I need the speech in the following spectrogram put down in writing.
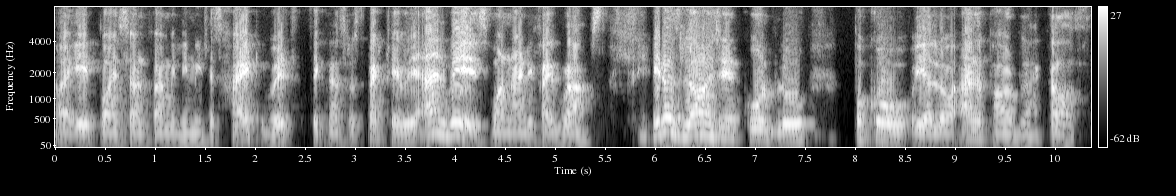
uh, Uh, 8.75 millimeters height, width, thickness respectively and weighs 195 grams. It was launched in cool blue, Poco yellow and the power black colors.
